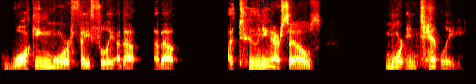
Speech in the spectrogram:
walking more faithfully, about about attuning ourselves more intently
